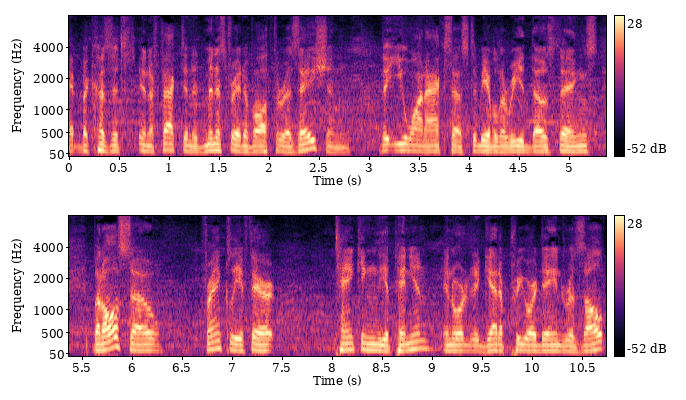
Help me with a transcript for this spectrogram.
eh, because it's in effect an administrative authorization that you want access to be able to read those things, but also, frankly, if they're tanking the opinion in order to get a preordained result,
